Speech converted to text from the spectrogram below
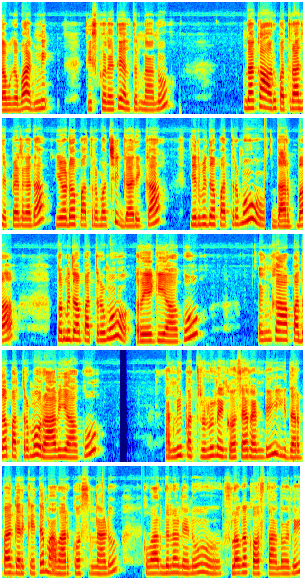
గబగబా అన్నీ తీసుకొని అయితే వెళ్తున్నాను. ఇందాక ఆరు పత్రాలు చెప్పాను కదా ఏడో పత్రం వచ్చి గరిక ఎనిమిదో పత్రము దర్భ తొమ్మిదో పత్రము రేగి ఆకు ఇంకా పదో పత్రము రావి ఆకు. అన్ని పత్రులు నేను కోసానండి. ఈ దర్భా గరికైతే అయితే మా వారు కోస్తున్నాడు. అందులో నేను స్లోగా కోస్తాను అని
